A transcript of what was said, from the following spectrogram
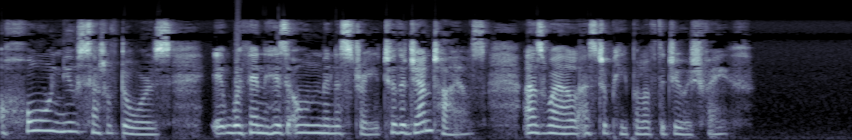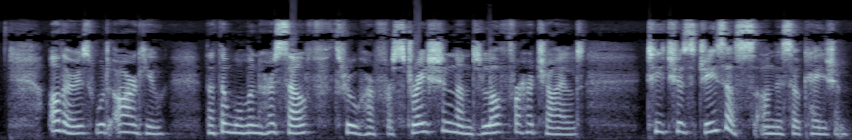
a whole new set of doors within his own ministry to the Gentiles as well as to people of the Jewish faith. Others would argue that the woman herself, through her frustration and love for her child, teaches Jesus on this occasion,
